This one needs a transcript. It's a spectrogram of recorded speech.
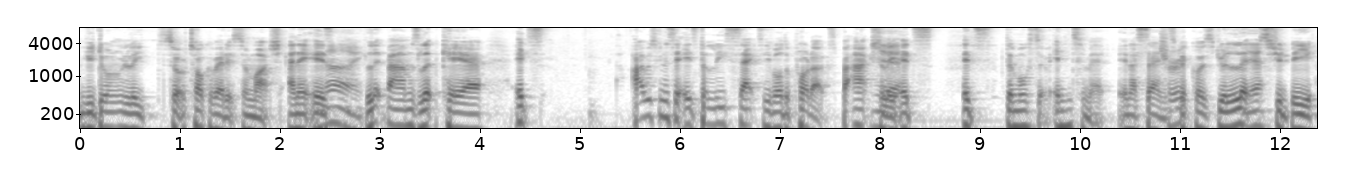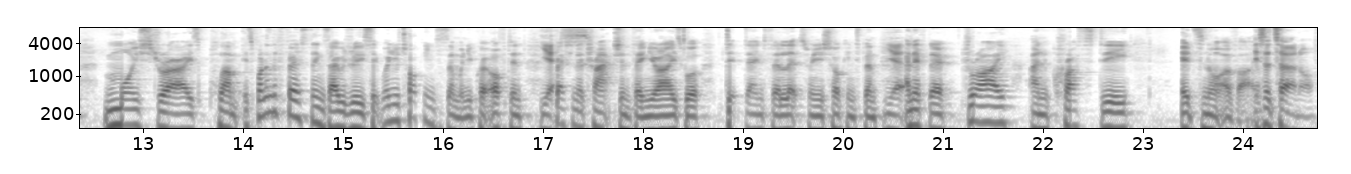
you don't really sort of talk about it so much. And it is No. lip balms, lip care. It's I was going to say it's the least sexy of all the products, but actually, Yeah. it's it's the most sort of intimate in a sense True. because your lips Yeah. should be moisturized, plump. It's one of the first things I would really say when you're talking to someone. You quite often, Yes. especially an attraction thing, your eyes will dip down to their lips when you're talking to them. Yeah. And if they're dry and crusty, it's not a vibe. It's a turn off.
